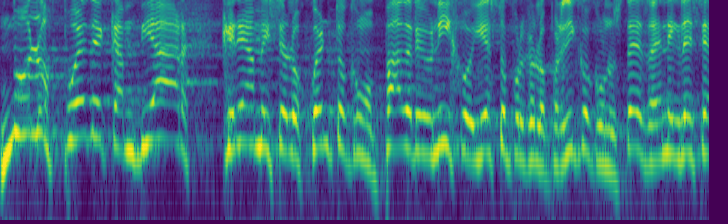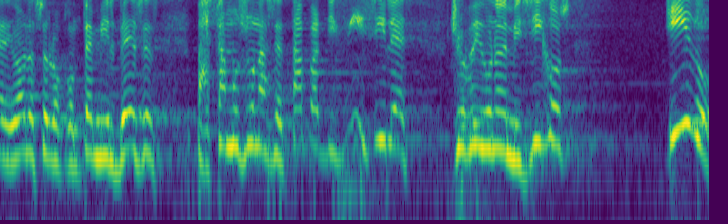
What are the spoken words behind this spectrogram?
No los puede cambiar. Créame y se los cuento como padre o un hijo. Y esto porque lo predico con ustedes. Ahí en la iglesia de Dios se lo conté mil veces. Pasamos unas etapas difíciles. Yo vi uno de mis hijos ido,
